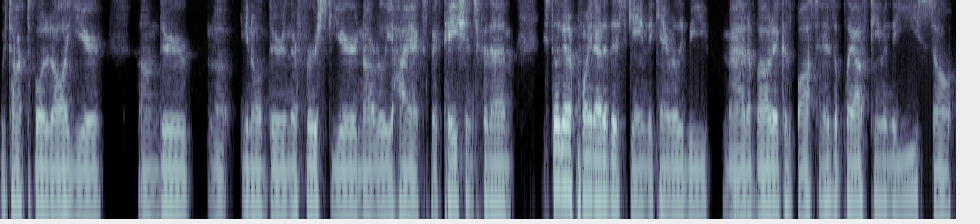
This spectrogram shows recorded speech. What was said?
we talked about it all year. Um, they're you know they're in their first year, not really high expectations for them. They still get a point out of this game. They can't really be mad about it because Boston is a playoff team in the East. So,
